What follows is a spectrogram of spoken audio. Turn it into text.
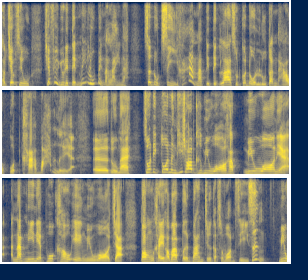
ครับเชฟฟิลเชฟฟิลยูไนเต็ดไม่รู้เป็นอะไรนะ สะดุด4 5นัดติดๆล่าสุดก็โดนลูตันทาวกดคาบ้านเลยอะ่ะ เออถูกไหมส่วนอีกตัวหนึ่งที่ชอบคือมิววอลครับมิววอลเนี่ย นัดนี้เนี่ยพวกเขาเองมิววอลจะต้องใครเขาว่าเปิดบ้านเจอกับสวอนซีซึ่งมิว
